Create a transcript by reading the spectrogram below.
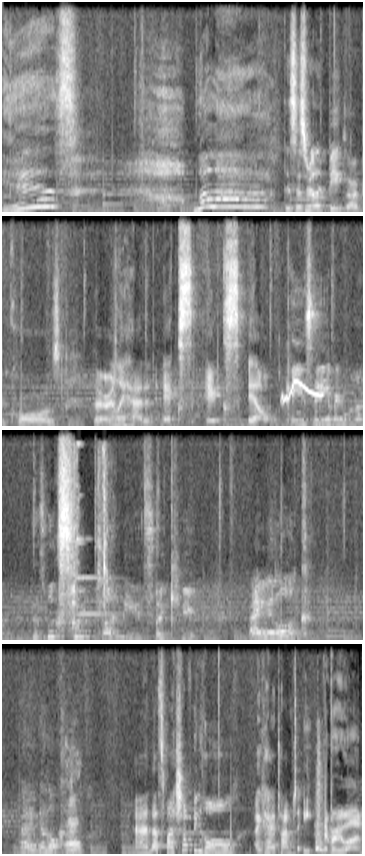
is voila! This is really big though because they only had an XXL. Can you see everyone? This looks so funny, it's so cute. Baby, look! Baby, look! And that's my shopping haul. Okay, time to eat. Everyone,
